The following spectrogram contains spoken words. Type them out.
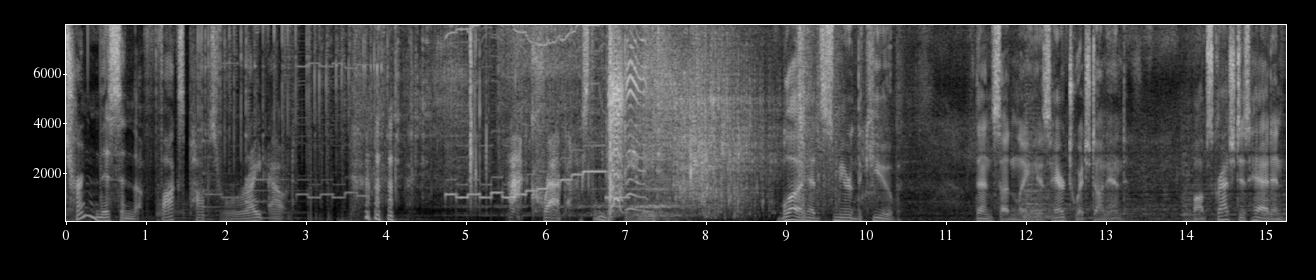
Turn this and the fox pops right out. ah, crap. I still need a band aid. Blood had smeared the cube. Then suddenly, his hair twitched on end. Bob scratched his head and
